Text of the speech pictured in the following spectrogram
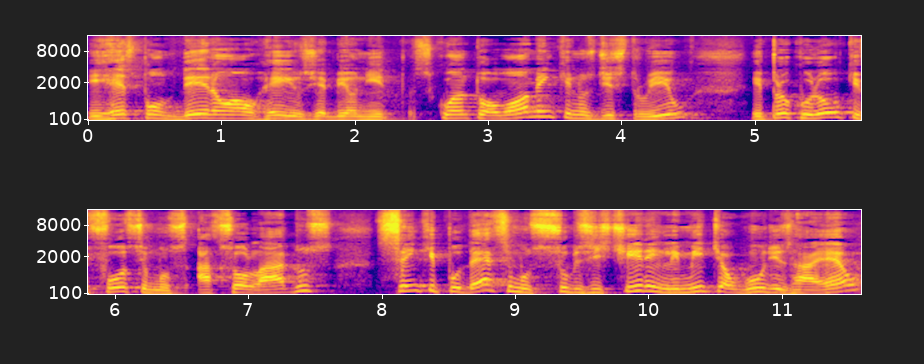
E responderam ao rei os gebionitas: Quanto ao homem que nos destruiu e procurou que fôssemos assolados, sem que pudéssemos subsistir em limite algum de Israel,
